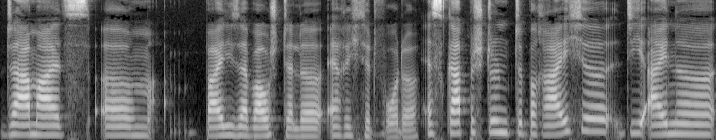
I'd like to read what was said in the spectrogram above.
damals ähm, bei dieser Baustelle errichtet wurde. Es gab bestimmte Bereiche, die eine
